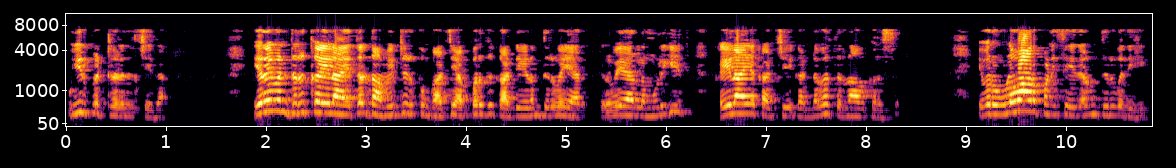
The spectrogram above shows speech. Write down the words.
உயிர் பெற்றெழுதல் செய்தார். இறைவன் திருக்கைலாயத்தில் தாம் வீட்டிற்கும் காட்சியை அப்பருக்கு காட்டிய இடம் திருவையாறு. திருவையாறுல மூழ்கி கைலாய காட்சியை கண்டவர் திருநாவுக்கரசு இவர் உழவார் பணி செய்தவன் திருவதிகை.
